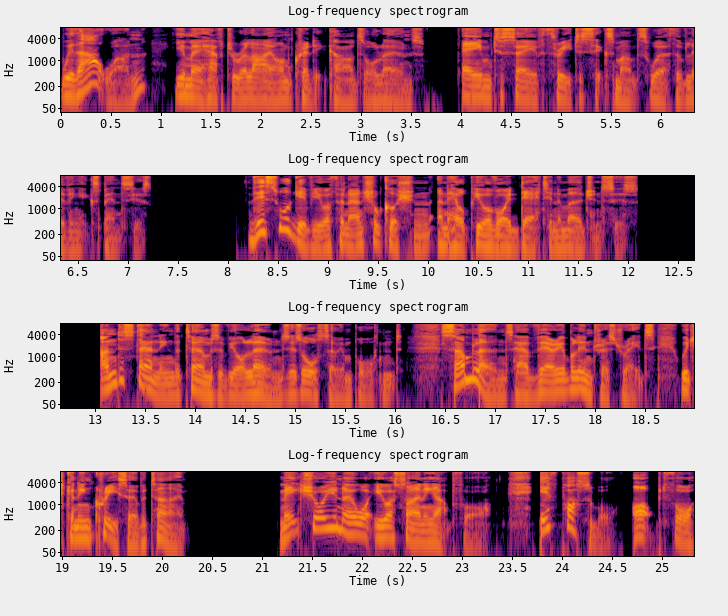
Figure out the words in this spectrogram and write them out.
Without one, you may have to rely on credit cards or loans. Aim to save three to six months' worth of living expenses. This will give you a financial cushion and help you avoid debt in emergencies. Understanding the terms of your loans is also important. Some loans have variable interest rates, which can increase over time. Make sure you know what you are signing up for. If possible, opt for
